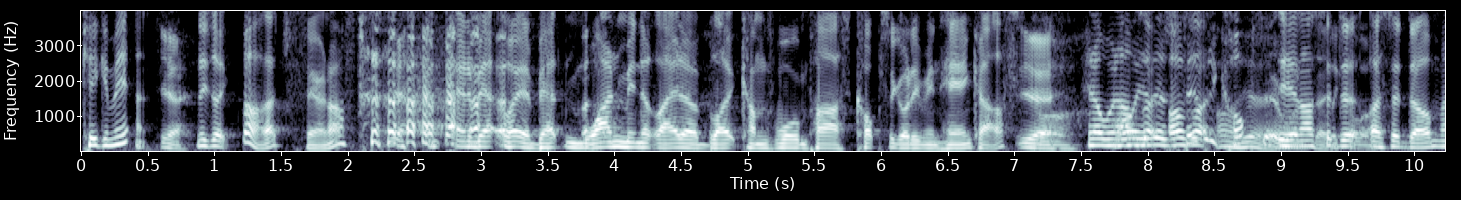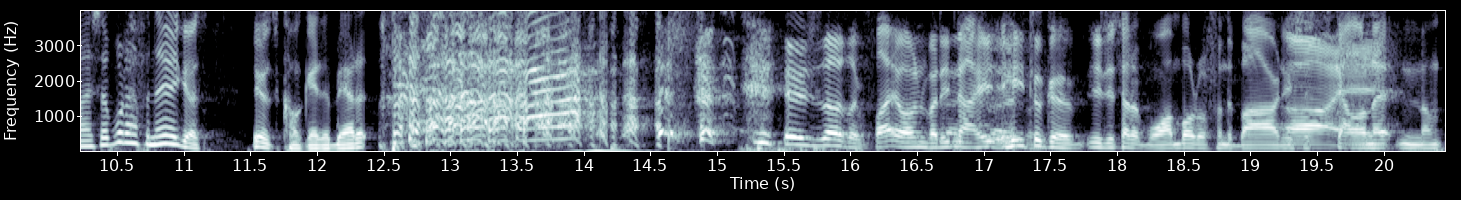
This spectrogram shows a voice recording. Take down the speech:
kick him out. Yeah. and he's like, oh, that's fair enough. and about wait, about one minute later, a bloke comes walking past, cops have got him in handcuffs. Yeah. And I went, I Oh, was yeah, like, there's I a was fair like, bit of cops there, yeah, and I everyone said, said. to, I said, to him, I said, what happened there? He goes, he was a cockhead about it. it was just, I was like, play on, but he, no, he, he took a, he just had a wine bottle from the bar and he was just Oh, sculling yeah. it, and um,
